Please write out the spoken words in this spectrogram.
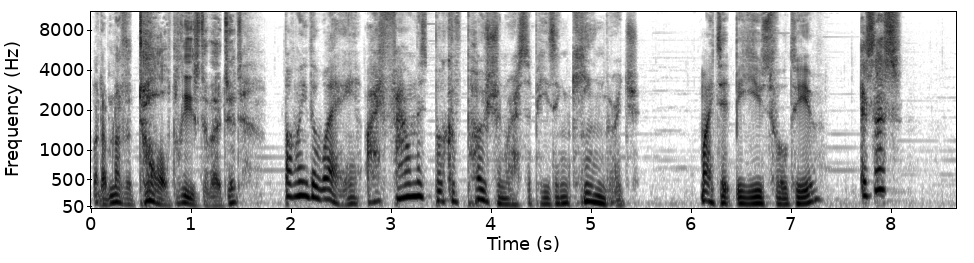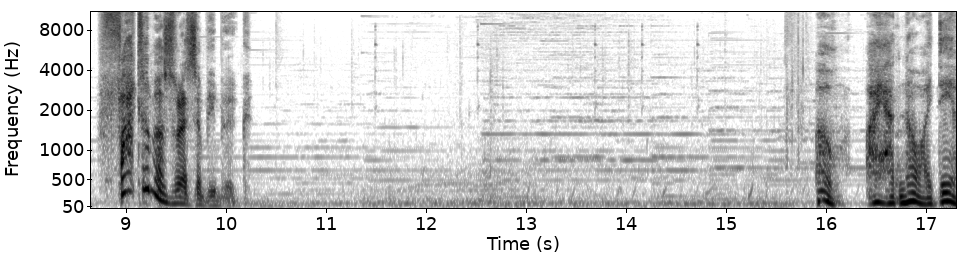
but I'm not at all pleased about it. By the way, I found this book of potion recipes in Keenbridge. Might it be useful to you? Is this Fatima's recipe book? Oh, I had no idea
